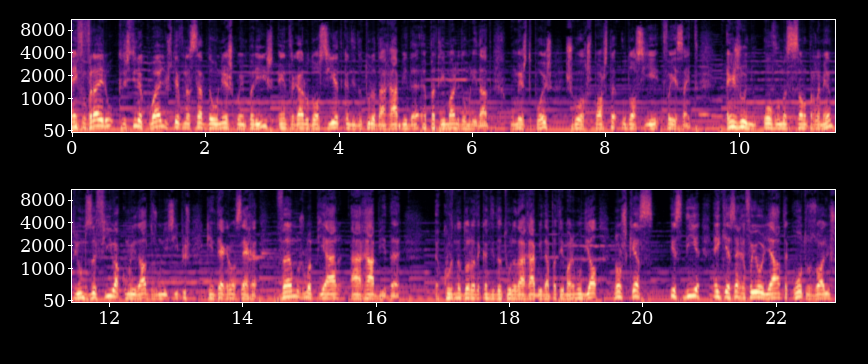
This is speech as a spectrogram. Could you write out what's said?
Em fevereiro, Cristina Coelho esteve na sede da Unesco em Paris a entregar o dossiê de candidatura da Rábida a Património da Humanidade. Um mês depois, chegou a resposta, o dossiê foi aceite. Em junho, houve uma sessão no Parlamento e um desafio à comunidade dos municípios que integram a Serra. Vamos mapear a Rábida. A coordenadora da candidatura da Rábida a Património Mundial não esquece esse dia em que a Serra foi olhada com outros olhos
